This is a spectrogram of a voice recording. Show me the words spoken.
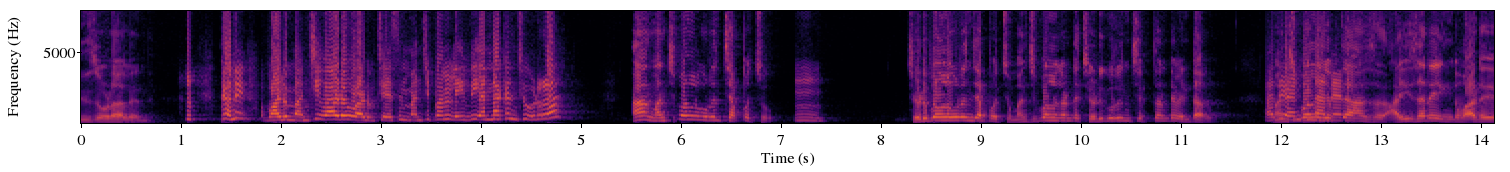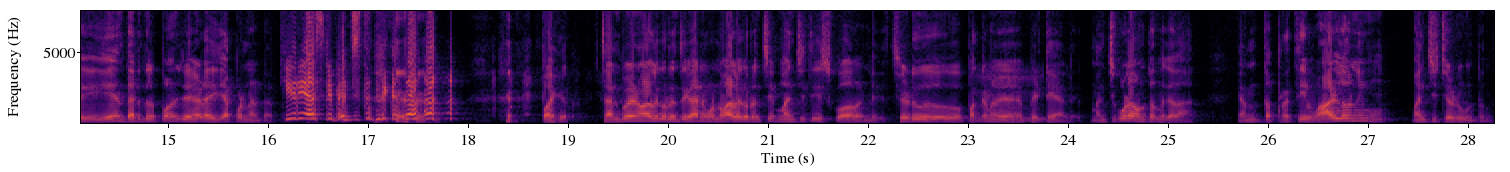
ఇది చూడాలి అని కానీ వాడు మంచివాడు వాడు చేసిన మంచి పనులు ఇవి అన్నాకని చూడరా? ఆ, మంచి పనుల గురించి చెప్పొచ్చు. చెడు పనుల గురించి చెప్పొచ్చు. మంచి పనుల కంటే చెడు గురించి చెప్తుంటే వింటారు. మంచి పనులు చెప్తే "ఆ, అవి సరే ఇంక వాడు ఏం దరిద్ర పనులు చేశాడు అవి చెప్పండి అంటారు. క్యూరియాసిటీ పెంచుతుంది చనిపోయిన వాళ్ళ గురించి కానీ ఉన్న వాళ్ళ గురించి మంచి తీసుకోవాలండి. చెడు పక్కన పెట్టేయాలి. మంచి కూడా ఉంటుంది కదా. ఎంత ప్రతి వాళ్ళలోని మంచి చెడు ఉంటుంది.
